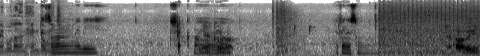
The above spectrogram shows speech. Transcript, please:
Can someone maybe check my yeah, area? I think there's someone. Check out There's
